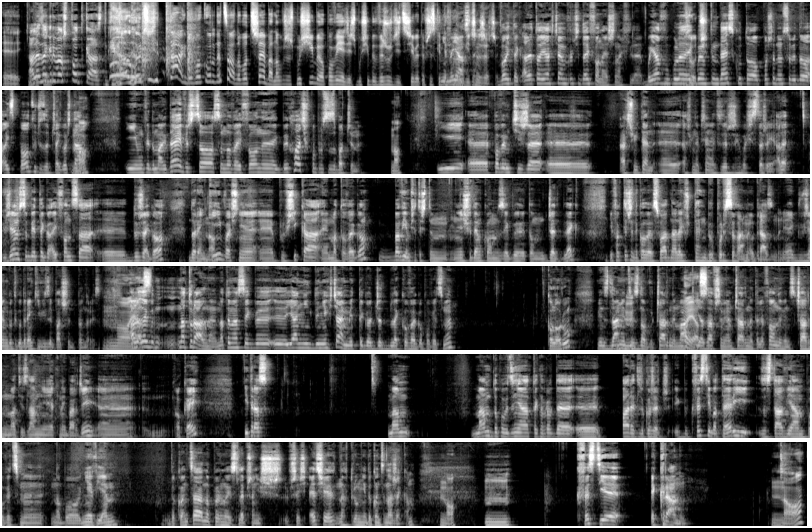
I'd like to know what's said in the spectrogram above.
E, Ale jestem... nagrywasz podcast! Ale tak, no bo kurde co, no bo trzeba, no przecież musimy opowiedzieć, musimy wyrzucić z siebie te wszystkie nie, no technologiczne no rzeczy. Wojtek, ale to ja chciałem wrócić do iPhone'a jeszcze na chwilę, bo ja w ogóle Wróć. jak byłem w tym Gdańsku, to poszedłem sobie do iSpotu czy do czegoś tam no. i mówię do Magda, wiesz co, są nowe iPhony, jakby chodź po prostu zobaczymy. No. I e, powiem ci, że e, aż mi ten, e, aż mi napisałem, jak że chyba się starzeje, ale wziąłem sobie tego iPhone'a e, dużego do ręki, no. właśnie e, plusika e, matowego. Bawiłem się też tym siódemką z jakby tą Jet Black i faktycznie ten kolor jest ładny, ale już ten był porysowany od razu, no nie? Jakby wziąłem go tylko do ręki, widzę, patrzę, pełno rys. No, ale jasne. jakby naturalne. Natomiast jakby ja nigdy nie chciałem mieć tego Jet Blackowego, powiedzmy koloru, więc dla mnie to mhm. jest znowu czarny mat. No ja zawsze miałem czarne telefony, więc czarny mat jest dla mnie jak najbardziej e, ok. I teraz mam mam do powiedzenia tak naprawdę e, parę tylko rzeczy. Jakby kwestię baterii zostawiam powiedzmy, no bo nie wiem do końca, no pewno jest lepsza niż w 6S, na którą nie do końca narzekam. No. Mm, kwestie ekranu. No.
